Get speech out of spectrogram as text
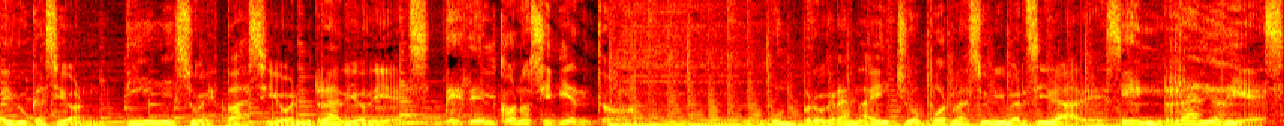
educación tiene su espacio en Radio 10. Desde el conocimiento. Un programa hecho por las universidades en Radio 10.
